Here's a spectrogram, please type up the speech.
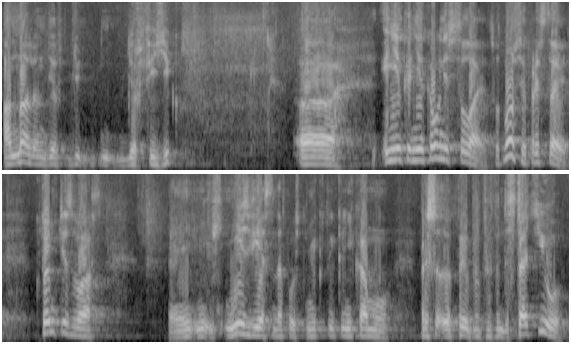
«Annalen der Physik», э, и никого не ссылается. Вот можете представить, кто-нибудь из вас, э, неизвестно, допустим, никому, статью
